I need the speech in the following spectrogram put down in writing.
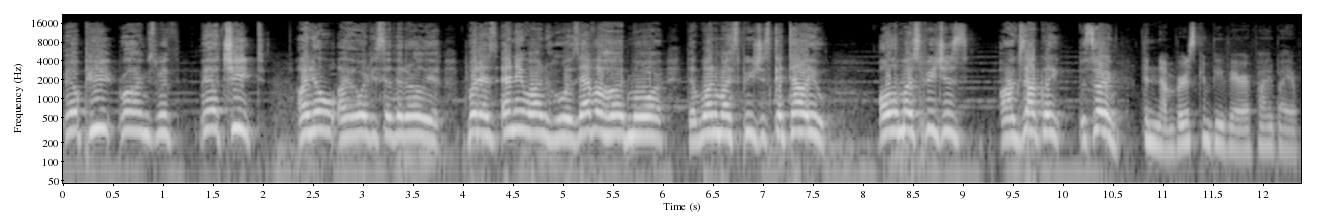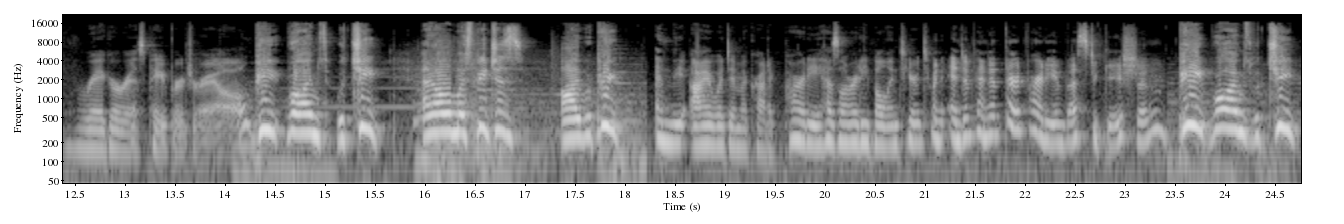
Mayor Pete rhymes with Mayor Cheat. I know I already said that earlier, but as anyone who has ever heard more than one of my speeches can tell you, all of my speeches are exactly the same. The numbers can be verified by a rigorous paper trail. Pete rhymes with cheat, and all of my speeches, I repeat. And the Iowa Democratic Party has already volunteered to an independent third party investigation. Pete rhymes with cheat,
